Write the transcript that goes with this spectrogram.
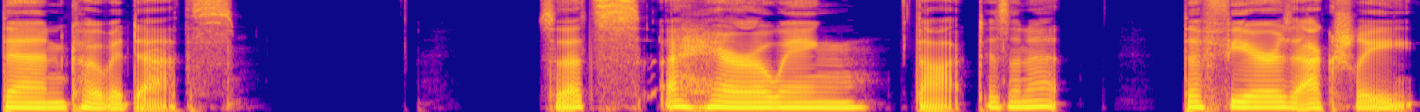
than COVID deaths. So that's a harrowing thought, isn't it? The fear is actually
